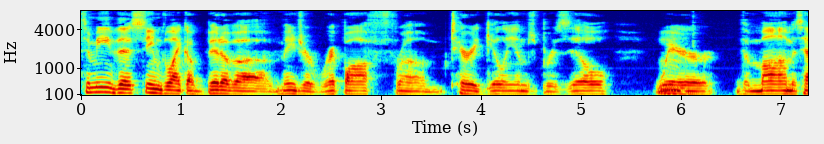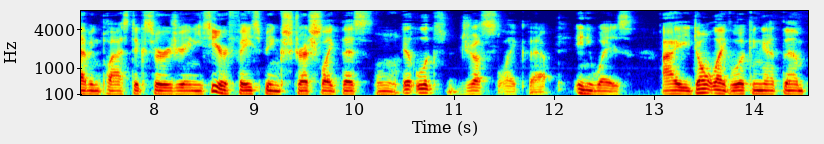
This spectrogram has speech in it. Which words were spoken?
to me, this seemed like a bit of a major ripoff from Terry Gilliam's Brazil, Hmm. where the mom is having plastic surgery and you see her face being stretched like this. Mm. It looks just like that. Anyways, I don't like looking at them.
